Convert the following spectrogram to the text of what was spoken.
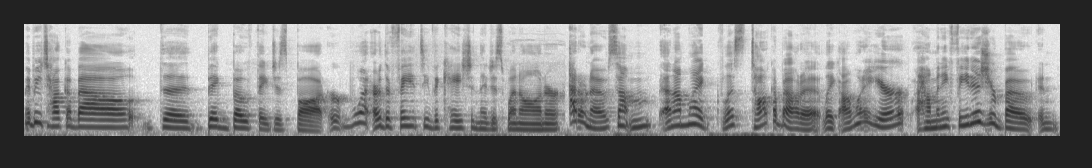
maybe talk about the big boat they just bought or what or the fancy vacation they just went on or I don't know, something. And I'm like, let's talk about it. Like I want to hear how many feet is your boat and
